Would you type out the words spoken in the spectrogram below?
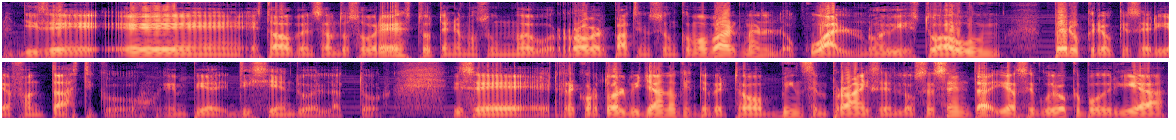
Dice, he estado pensando sobre esto, tenemos un nuevo Robert Pattinson como Batman, lo cual no he visto aún, pero creo que sería fantástico, diciendo el actor. Dice, recortó al villano que interpretó Vincent Price en los 60 y aseguró que podría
